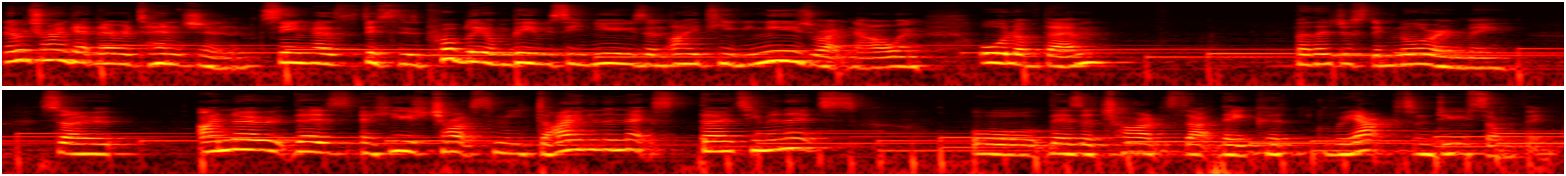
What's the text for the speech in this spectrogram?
Let me try and get their attention, seeing as this is probably on BBC News and ITV News right now and all of them. But they're just ignoring me. So I know there's a huge chance of me dying in the next 30 minutes, or there's a chance that they could react and do something.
